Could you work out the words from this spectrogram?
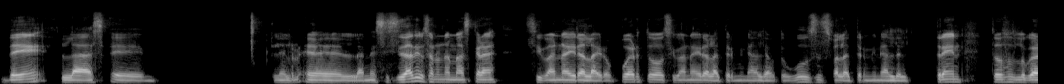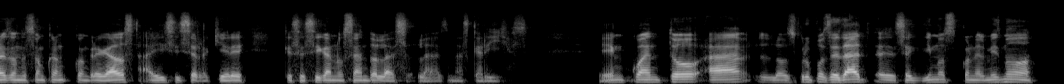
de las, eh, eh, la necesidad de usar una máscara si van a ir al aeropuerto, si van a ir a la terminal de autobuses o a la terminal del tren, todos los lugares donde son congregados, ahí sí se requiere que se sigan usando las, las mascarillas. En cuanto a los grupos de edad, eh, seguimos con el mismo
